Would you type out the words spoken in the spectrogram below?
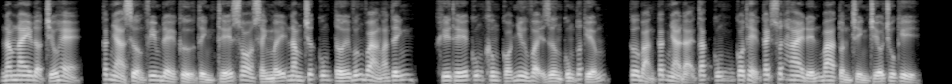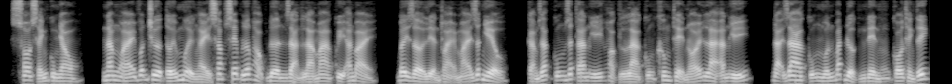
Năm nay đợt chiếu hè, các nhà xưởng phim đề cử tình thế so sánh mấy năm trước cũng tới vững vàng an tĩnh, khí thế cũng không có như vậy dương cung tuất kiếm, cơ bản các nhà đại tắc cũng có thể cách suất hai đến ba tuần trình chiếu chu kỳ so sánh cùng nhau, năm ngoái vẫn chưa tới mười ngày sắp xếp lớp học đơn giản là ma quỷ an bài, bây giờ liền thoải mái rất nhiều, cảm giác cũng rất an ý hoặc là cũng không thể nói là an ý, đại gia cũng muốn bắt được nên có thành tích,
